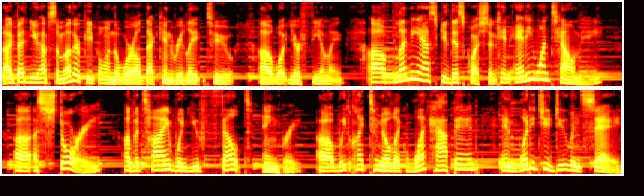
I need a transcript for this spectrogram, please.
I bet you have some other people in the world that can relate to uh, what you're feeling. Uh, let me ask you this question Can anyone tell me uh, a story of a time when you felt angry. Uh, we'd like to know, like, what happened and what did you do and say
